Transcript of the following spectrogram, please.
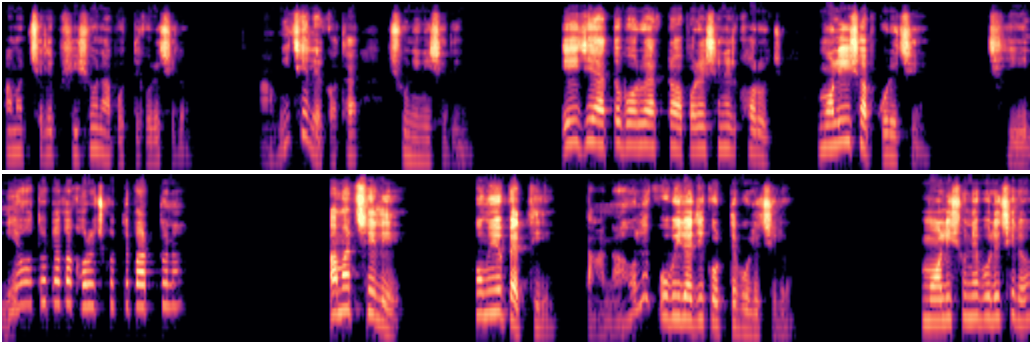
আমার ছেলে ভীষণ আপত্তি করেছিল। আমি ছেলের কথা শুনিনি সেদিন। এই যে এত বড় একটা অপারেশনের খরচ, মলেই সব করেছে। ছেলে অত টাকা খরচ করতে পারতো না। আমার ছেলে হোমিওপ্যাথি, তা না হলে কবিরাজি করতে বলেছিল। মলি শুনে বলেছিল,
